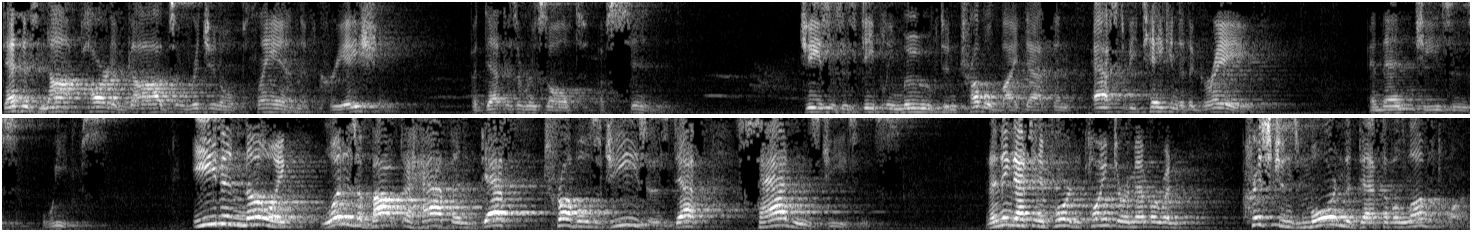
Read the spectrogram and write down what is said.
Death is not part of God's original plan of creation, but death is a result of sin. Jesus is deeply moved and troubled by death and asked to be taken to the grave. And then Jesus weeps. Even knowing what is about to happen, death troubles Jesus. Death saddens Jesus. And I think that's an important point to remember when Christians mourn the death of a loved one.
